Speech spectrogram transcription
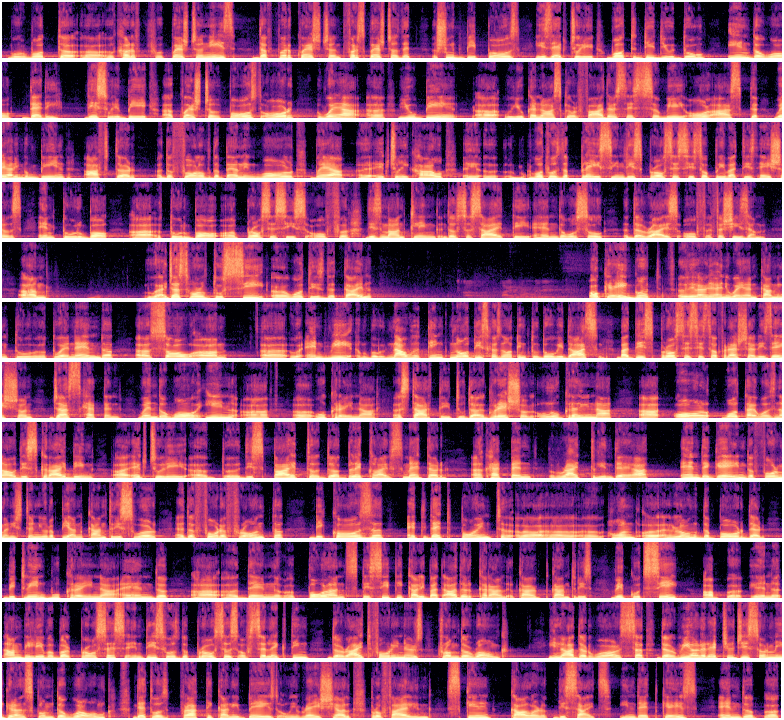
what uh, her question is, the first question, first question that should be posed is actually, what did you do in the war, daddy? This will be a question posed, or where uh, you been? Uh, you can ask your father, says we all asked, where you been after the fall of the Berlin Wall, where uh, actually how, uh, uh, what was the place in these processes of privatizations and turbo uh, turbo uh, processes of uh, dismantling the society and also the rise of fascism. Um, I just want to see what is the time. Okay, good. anyway, I'm coming to, to an end. Uh, so, um, uh, and we now think, no, this has nothing to do with us, but these processes of racialization just happened when the war in uh, uh, Ukraine uh, started, to the aggression on Ukraine. Uh, all what I was now describing, actually, despite the Black Lives Matter, happened right there. And again, the former Eastern European countries were at the forefront because at that point, uh, uh, on, uh, along the border between Ukraine and uh, uh, then uh, Poland specifically, but other countries, we could see uh, an unbelievable process, and this was the process of selecting the right foreigners from the wrong. In other words, the real refugees or migrants from the wrong that was practically based on racial profiling. Skin color decides in that case, and uh, uh,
